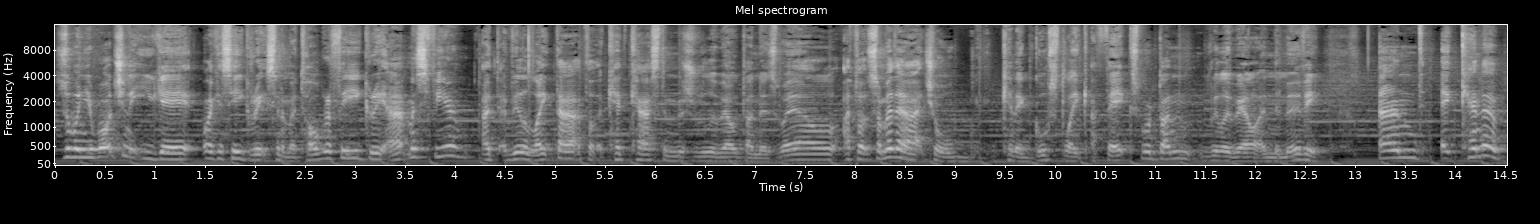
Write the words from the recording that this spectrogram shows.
So when you're watching it, you get, like I say, great cinematography, great atmosphere. I, I really liked that. I thought the kid casting was really well done as well. I thought some of the actual kind of ghost-like effects were done really well in the movie, and it kind of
